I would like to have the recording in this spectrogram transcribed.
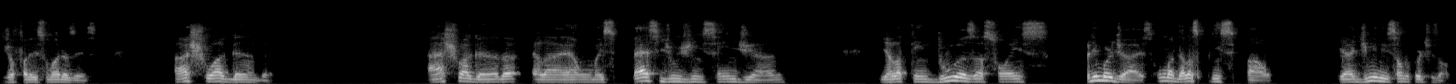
Já falei isso várias vezes. Ashwagandha. A ashwagandha, ela é uma espécie de um ginseng indiano e ela tem duas ações primordiais. Uma delas principal, é a diminuição do cortisol.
